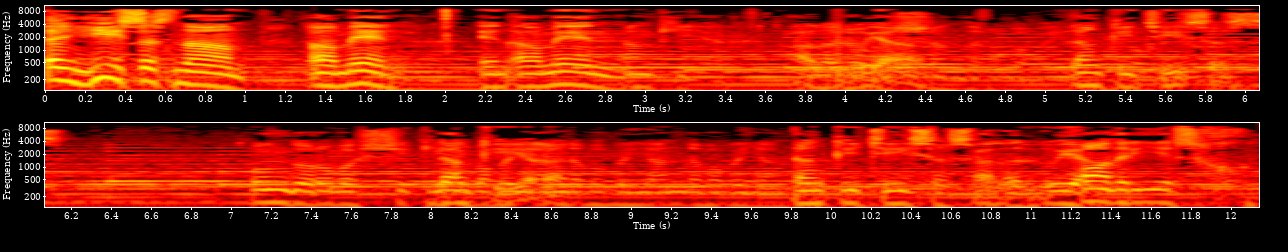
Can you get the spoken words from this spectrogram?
in Jesus naam. Amen. En amen. Dankie Here. Halleluja. Dankie Jesus. Dankie, Here. Dankie Jesus. Halleluja. Vader, U is goed.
